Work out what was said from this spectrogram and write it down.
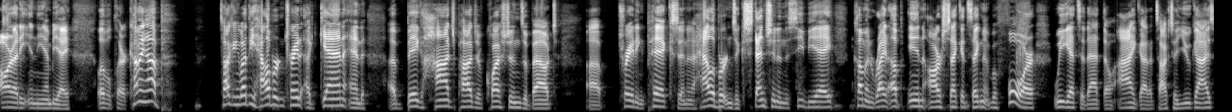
already in the NBA level player. Coming up, talking about the Haliburton trade again and a big hodgepodge of questions about uh, trading picks and Haliburton's extension in the CBA coming right up in our second segment. Before we get to that, though, I got to talk to you guys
